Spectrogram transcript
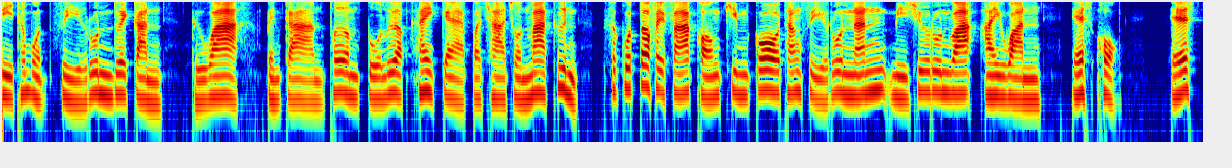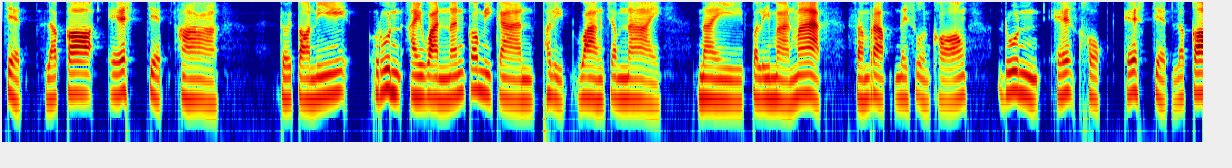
มีทั้งหมด 4 รุ่นด้วยกัน ถือว่าเป็นการเพิ่มตัวเลือกให้แก่ประชาชนมากขึ้น สกูตเตอร์ไฟฟ้าของคิมโก้ทั้ง 4 รุ่นนั้น มีชื่อรุ่นว่า i1 S6 S7 แล้วก็ S7R โดยตอนนี้รุ่น i1 นั้นก็มีการผลิตวางจำหน่ายในปริมาณมากสำหรับในส่วนของรุ่น S6 S7 แล้วก็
